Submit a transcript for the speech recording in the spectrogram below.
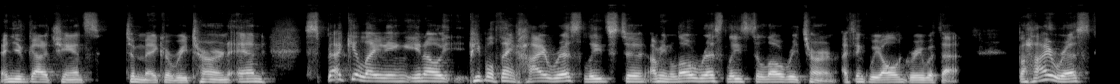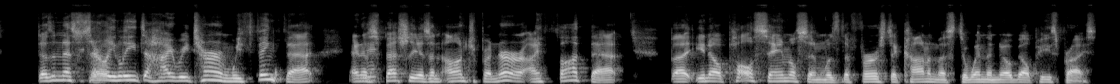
and you've got a chance to make a return. And speculating, you know, people think high risk leads to, I mean, low risk leads to low return. I think we all agree with that. But high risk doesn't necessarily lead to high return. We think that. And especially as an entrepreneur, I thought that. But, you know, Paul Samuelson was the first economist to win the Nobel Peace Prize.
